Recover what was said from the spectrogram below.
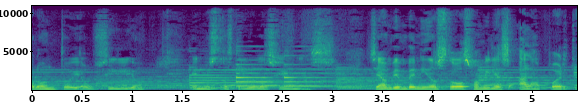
pronto y auxilio en nuestras tribulaciones. Sean bienvenidos todos familias a la puerta.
